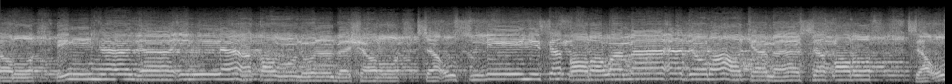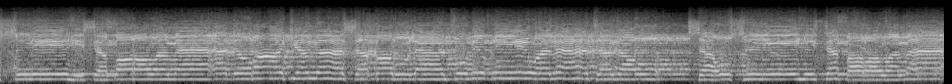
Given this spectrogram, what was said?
يؤثر إن هذا إلا قول البشر. سأصليه سقر وما أدراك ما سقر. سأصليه سقر وما أدراك ما سقر. لا تبقي ولا تذر. سأصليه سقر وما أدراك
